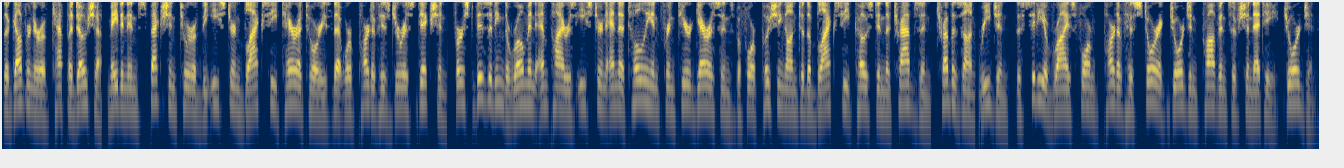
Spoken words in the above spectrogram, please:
the governor of Cappadocia, made an inspection tour of the eastern Black Sea territories that were part of his jurisdiction, first visiting the Roman Empire's eastern Anatolian frontier garrisons before pushing on to the Black Sea coast in the Trabzon region. The city of Rize formed part of historic Georgian province of Shaneti Georgian.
